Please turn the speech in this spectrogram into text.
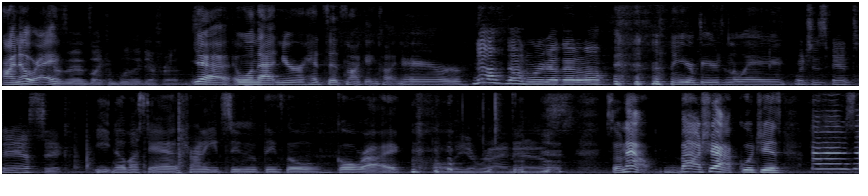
I know, right? because it's like completely different. Yeah, well, that and your headset's not getting caught in your hair No, no, don't worry about that at all. your beard's in the way. Which is fantastic. Eating a mustache, trying to eat soup, things go go awry. All the Uranus. so now, Bioshock, which is I'm so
